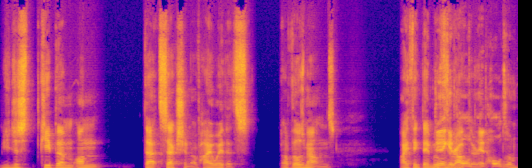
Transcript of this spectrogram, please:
you just keep them on that section of highway that's of those mountains. I think they move you think it, throughout hold, there. it holds them?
